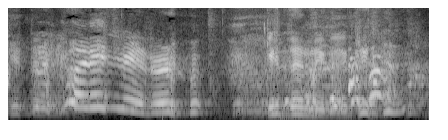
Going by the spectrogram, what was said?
Get that nigga! Get the nigga. Get the...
